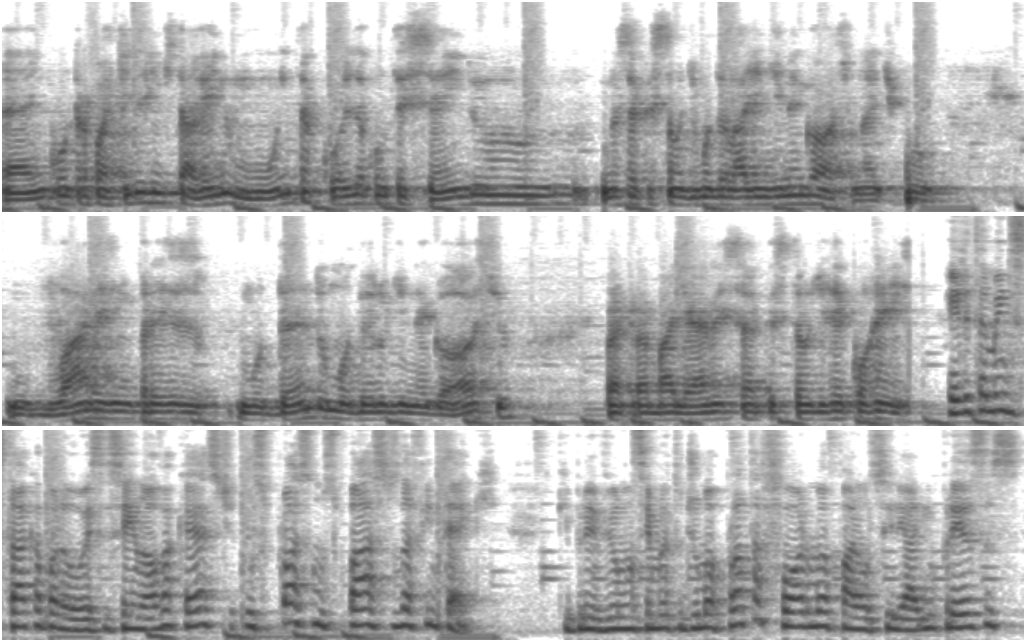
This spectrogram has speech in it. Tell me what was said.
É, em contrapartida, a gente está vendo muita coisa acontecendo nessa questão de modelagem de negócio, né? Tipo, várias empresas mudando o modelo de negócio para trabalhar nessa questão de recorrência. Ele também destaca para o SC InovaCast os próximos passos da fintech, que prevê o lançamento de uma plataforma para auxiliar empresas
